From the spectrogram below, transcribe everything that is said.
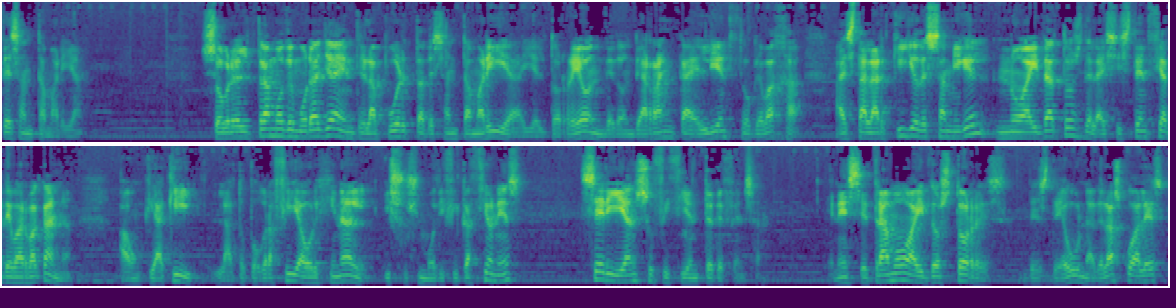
de Santa María. Sobre el tramo de muralla entre la puerta de Santa María y el torreón de donde arranca el lienzo que baja hasta el arquillo de San Miguel no hay datos de la existencia de barbacana, aunque aquí la topografía original y sus modificaciones serían suficiente defensa. En ese tramo hay dos torres, desde una de las cuales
